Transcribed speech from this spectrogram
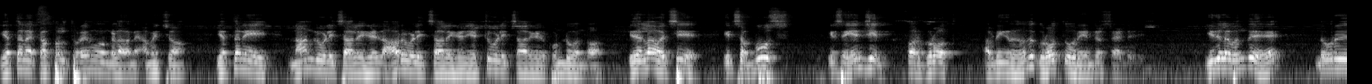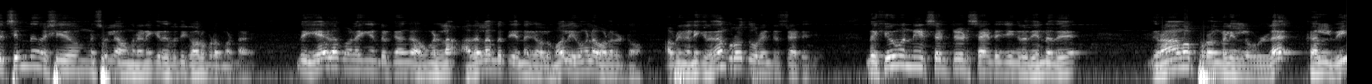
எத்தனை கப்பல் துறைமுகங்களை அமைச்சோம் எத்தனை நான்கு வழிச்சாலைகள் ஆறு வழிச்சாலைகள் எட்டு வழிச்சாலைகள் கொண்டு வந்தோம். இதெல்லாம் வச்சு it's a boost it's a engine for growth அப்படிங்கிறது வந்து growth oriented ஸ்ட்ராட்டஜி இதில் வந்து இந்த ஒரு சின்ன விஷயம்னு சொல்லி அவங்க நினைக்கிறத பற்றி கவலைப்பட மாட்டாங்க. இந்த ஏழை பாளையங்கன்னு இருக்காங்க அவங்களாம் அதெல்லாம் பற்றி என்ன கவலை? முதல்ல இவங்கள வளரட்டும் அப்படின்னு நினைக்கிறது தான் குரோத் ஓரியன்ட் ஸ்ட்ராட்டஜி இந்த ஹியூமன் நீட் சென்டர்ட் ஸ்ட்ராட்டஜிங்கிறது என்னது? கிராமப்புறங்களில் உள்ள கல்வி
